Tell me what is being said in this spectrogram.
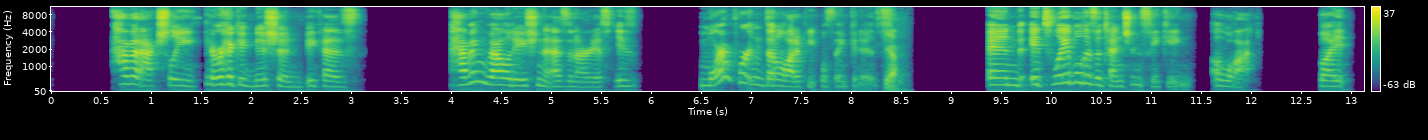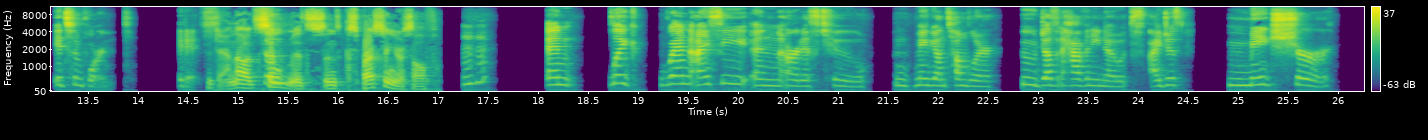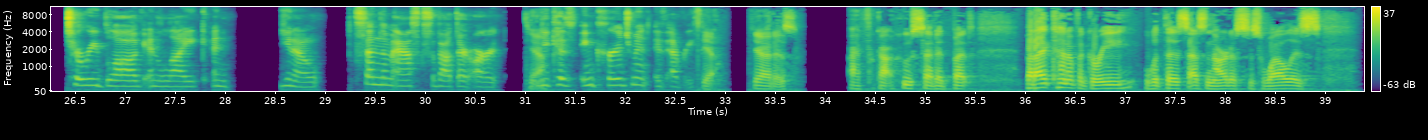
have it actually get recognition because having validation as an artist is more important than a lot of people think it is. Yeah. And it's labeled as attention seeking a lot, but it's important. It is. Yeah, no, it's So- it's expressing yourself. Mm-hmm. And like when I see an artist who maybe on Tumblr who doesn't have any notes, I just make sure to reblog and like and you know send them asks about their art Yeah. because encouragement is everything. Yeah. Yeah, it is. I forgot who said it, but but I kind of agree with this as an artist as well. Is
